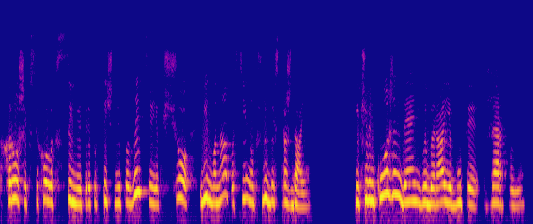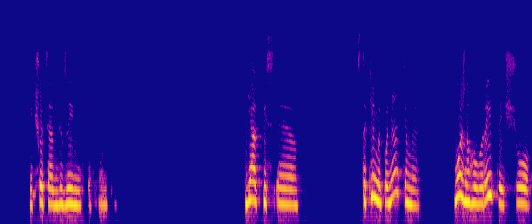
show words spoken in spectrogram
хороший психолог з сильною терапевтичною позицією, якщо він вона постійно в шлюбі страждає. Якщо він кожен день вибирає бути жертвою, якщо це аб'юзивні стосунки. Як е, з такими поняттями можна говорити, що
